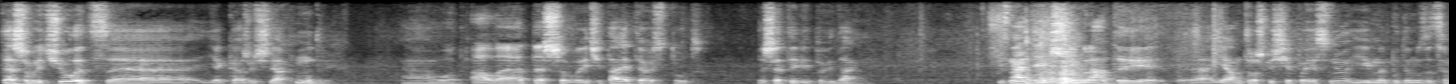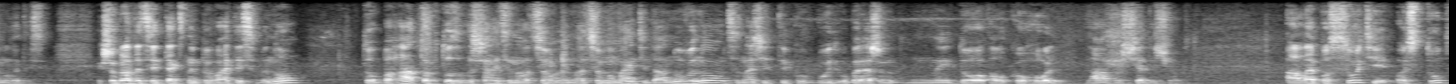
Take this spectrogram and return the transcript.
те, що ви чули, це, як кажуть, шлях мудрих. От. Але те, що ви читаєте ось тут, лише ти відповідальний. І знаєте, якщо брати, е, я вам трошки ще поясню, і ми будемо за це молитися. Якщо брати цей текст не впивайтесь вином, то багато хто залишається на цьому, на цьому моменті, да, ну вином це значить, типу, будь обережений до алкоголю, да, або ще до чогось. Але по суті, ось тут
